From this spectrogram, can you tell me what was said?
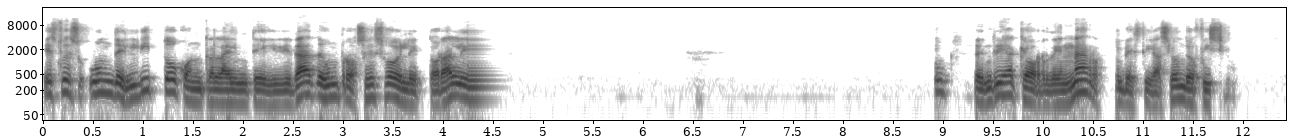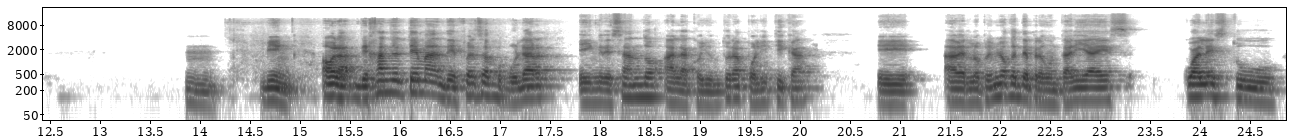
esto es un delito contra la integridad de un proceso electoral. Tendría que ordenar investigación de oficio. Mm, bien, ahora, dejando el tema de Fuerza Popular e ingresando a la coyuntura política, eh, a ver, lo primero que te preguntaría es, ¿cuál es tu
